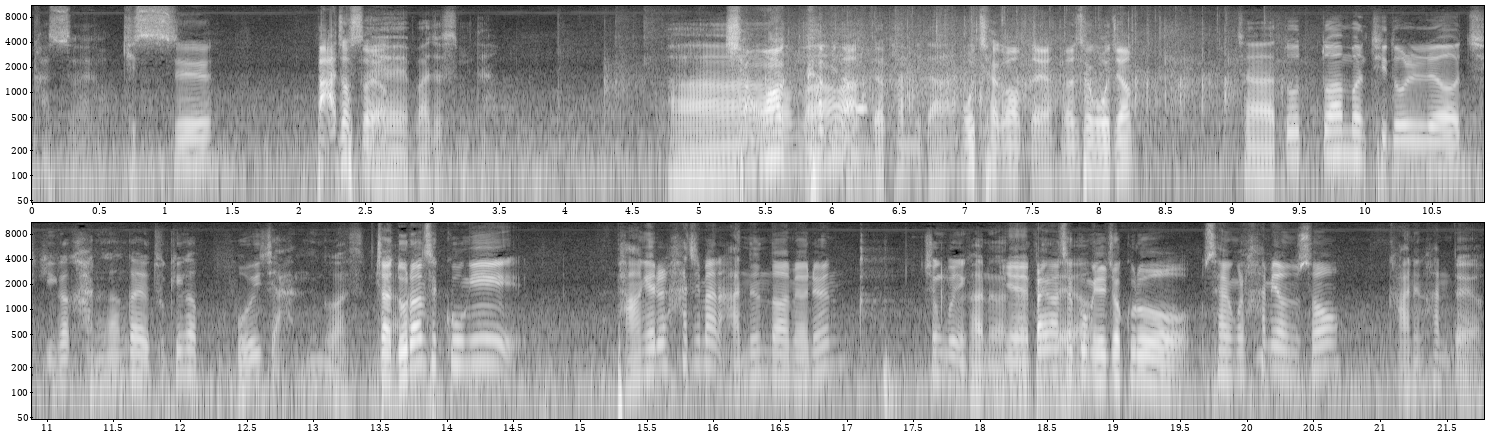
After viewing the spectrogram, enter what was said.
갔어요. 키스 빠졌어요. 네, 빠졌습니다. 아, 정확합니다. 뭐 완벽합니다. 오차가 없네요. 연속 5점. 자, 또 또 한 번 뒤돌려치기가 가능한가요? 두께가 보이지 않는 것 같습니다. 자, 노란색 공이 방해를 하지만 않는다면은 충분히 가능한 예, 빨간색 공. 일적으로 사용을 하면서 가능한데요.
